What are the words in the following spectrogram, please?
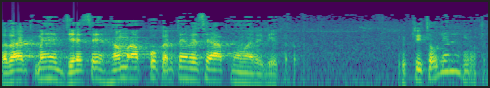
पदार्थ में है, जैसे हम आपको करते हैं, वैसे आप हमारे लिए करो। विपरीत हो गया, नहीं होता।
